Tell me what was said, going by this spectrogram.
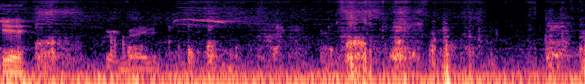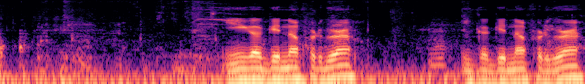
Yeah. You ain't gonna get enough for the ground? You gonna get enough for the ground?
